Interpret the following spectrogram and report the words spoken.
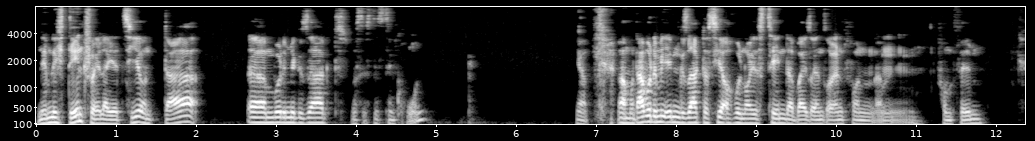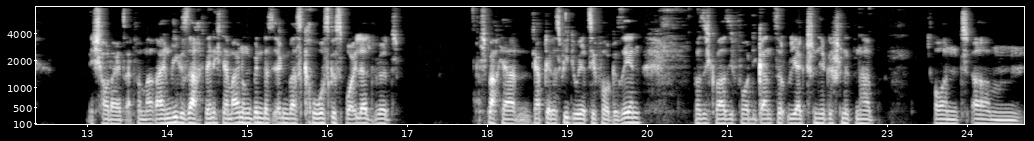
Nämlich den Trailer jetzt hier. Und da ähm, wurde mir gesagt, was ist das, synchron? Ja, ähm, und da wurde mir eben gesagt, dass hier auch wohl neue Szenen dabei sein sollen von, ähm, vom Film. Ich schaue da jetzt einfach mal rein. Wie gesagt, wenn ich der Meinung bin, dass irgendwas groß gespoilert wird, ich mache ja, ich habe ja das Video jetzt hier vorgesehen, was ich quasi vor die ganze Reaction hier geschnitten habe. Und ähm,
